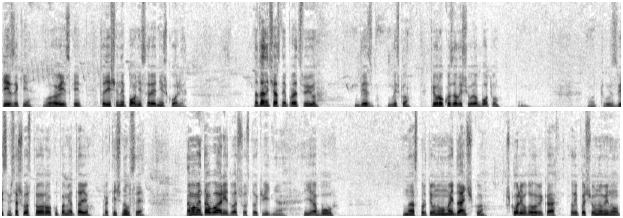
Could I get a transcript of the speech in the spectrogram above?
фізики в Луговицькій, тоді ще не повній середній школі. На даний час не працюю, десь близько півроку залишив роботу. Там, От, з 86-го року пам'ятаю практично все. На момент аварії, 26 квітня, я був на спортивному майданчику в школі в Луговиках, коли почув новину,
